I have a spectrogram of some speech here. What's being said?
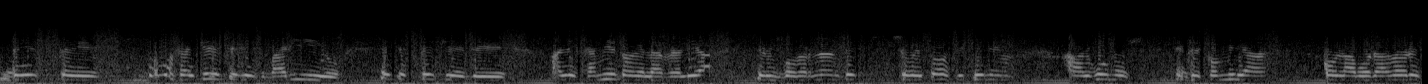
de este, vamos a decir, este desvarío, esta especie de alejamiento de la realidad de los gobernantes, sobre todo si tienen algunos, entre comillas, colaboradores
